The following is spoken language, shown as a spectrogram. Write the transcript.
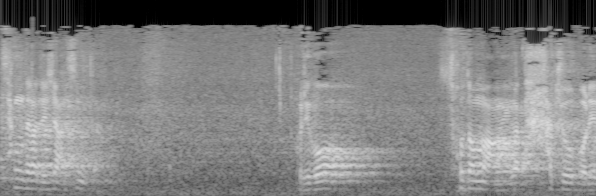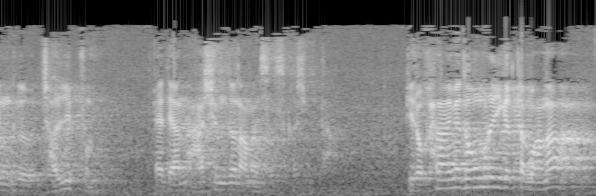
상대가 되지 않습니다. 그리고 소돔 왕위가 다 주어버린 그 전리품에 대한 아쉬움도 남아 있었을 것입니다. 비록 하나님의 도움으로 이겼다고 하나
